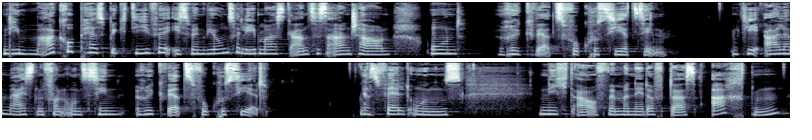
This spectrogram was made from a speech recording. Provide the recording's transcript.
Und die Makroperspektive ist, wenn wir unser Leben als Ganzes anschauen und rückwärts fokussiert sind. Die allermeisten von uns sind rückwärts fokussiert. Das fällt uns nicht auf, wenn wir nicht auf das achten.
